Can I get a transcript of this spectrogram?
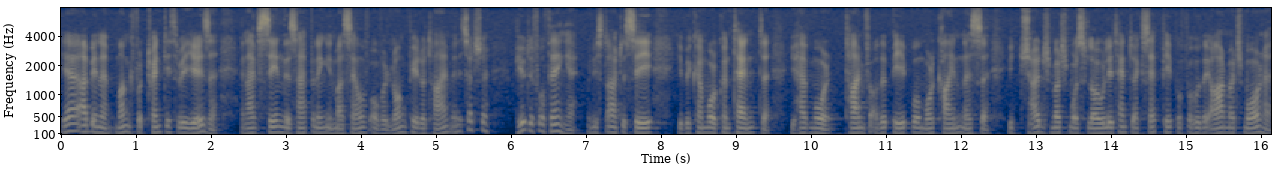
yeah, I've been a monk for 23 years, and I've seen this happening in myself over a long period of time, and it's such a beautiful thing. Uh, when you start to see, you become more content, uh, you have more time for other people, more kindness, uh, you judge much more slowly, tend to accept people for who they are much more. Uh,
